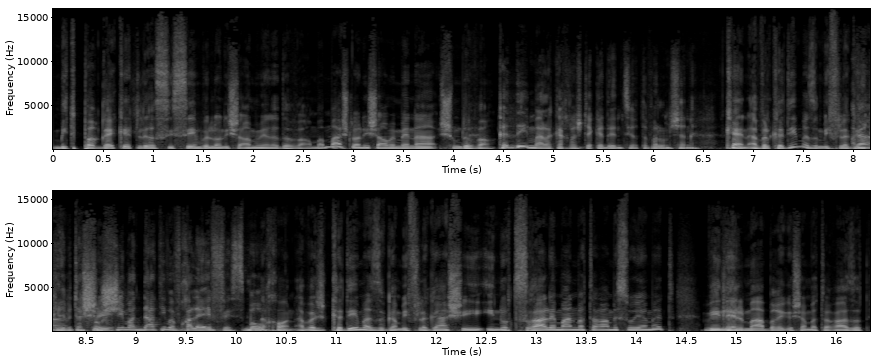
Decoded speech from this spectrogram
מתפרקת לרסיסים ולא נשאר ממנה דבר. ממש לא נשאר ממנה שום דבר. קדימה לקח לה שתי קדנציות, אבל לא משנה. כן, אבל קדימה זו מפלגה... אבל קדימה את שהיא- ה-30 מנדטים הפכה לאפס, בואו. נכון, אבל קדימה זו גם מפלגה שהיא היא נוצרה למען מטרה מסוימת, והיא כן. נעלמה ברגע שהמטרה הזאת...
